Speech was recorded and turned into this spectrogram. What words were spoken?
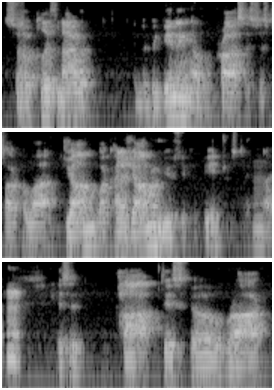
so Cliff and I would, in the beginning of the process, just talk a about genre, what kind of genre music would be interesting. Mm-hmm. Like, is it pop, disco, rock,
